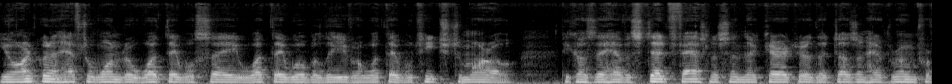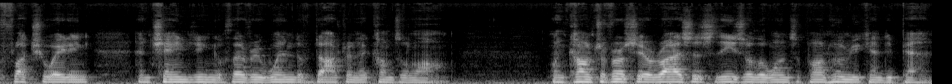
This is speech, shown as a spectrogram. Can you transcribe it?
You aren't going to have to wonder what they will say, what they will believe, or what they will teach tomorrow because they have a steadfastness in their character that doesn't have room for fluctuating and changing with every wind of doctrine that comes along. When controversy arises, these are the ones upon whom you can depend.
